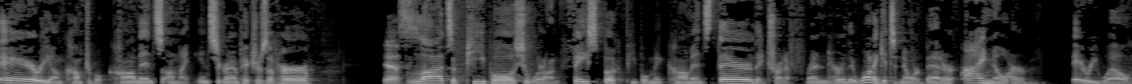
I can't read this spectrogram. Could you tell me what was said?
very uncomfortable comments on my Instagram pictures of her. Yes. Lots of people. She we're on Facebook. People make comments there. They try to friend her. They want to get to know her better. I know her very well.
